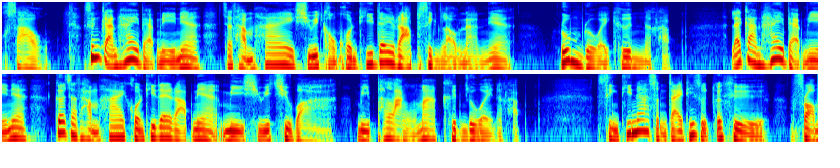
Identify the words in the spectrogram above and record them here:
กเศร้า ซึ่งการให้แบบนี้เนี่ยจะทำให้ชีวิตของคนที่ได้รับสิ่งเหล่านั้นเนี่ยรุ่มรวยขึ้นนะครับ และการให้แบบนี้เนี่ยก็จะทำให้คนที่ได้รับเนี่ยมีชีวิตชีวา มีพลังมากขึ้นด้วยนะครับ สิ่งที่น่าสนใจที่สุดก็คือ from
